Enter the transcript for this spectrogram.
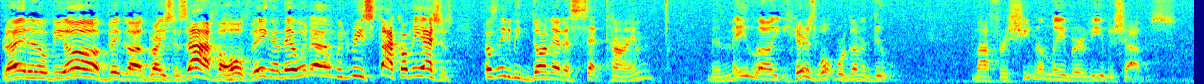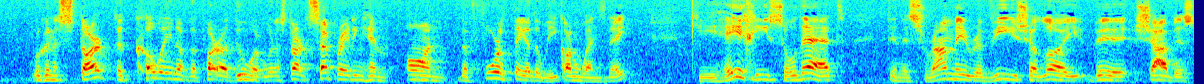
right? And it would be, oh, big uh, a whole thing, and they would uh, we'd restock on the ashes. Doesn't need to be done at a set time. Memela, here's what we're going to do. Mafreshina labor Shabbos. We're going to start the Kohen of the Paraduma. We're going to start separating him on the fourth day of the week, on Wednesday. Ki hechi, so that the Nisrame Revi Shaloi be Shabbos,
